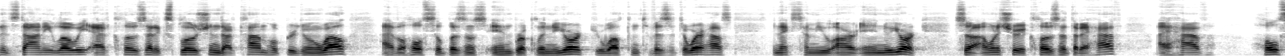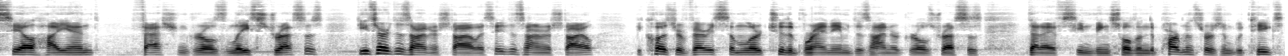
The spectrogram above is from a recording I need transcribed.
It's Donny Lowy at closeoutexplosion.com. Hope you're doing well. I have a wholesale business in Brooklyn, New York. You're welcome to visit the warehouse the next time you are in New York. So I want to show you a closeout that I have. I have wholesale high-end fashion girls lace dresses. These are designer style. I say designer style because they're very similar to the brand name designer girls dresses that I have seen being sold in department stores and boutiques.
